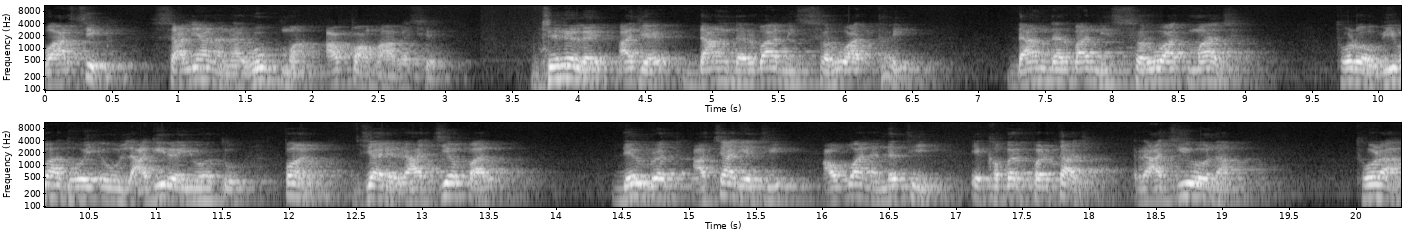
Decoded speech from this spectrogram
વાર્ષિક સાલિયાણાના રૂપમાં આપવામાં આવે છે. જેને લઈ આજે ડાંગ દરબારની શરૂઆત થઈ. ડાંગ દરબારની શરૂઆતમાં જ થોડો વિવાદ હોય એવું લાગી રહ્યું હતું, પણ જ્યારે રાજ્યપાલ દેવવ્રત આચાર્યજી આવવાના નથી એ ખબર પડતા જ રાજીઓના થોડા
